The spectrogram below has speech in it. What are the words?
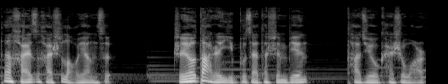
但孩子还是老样子，只要大人一不在他身边，他就又开始玩。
